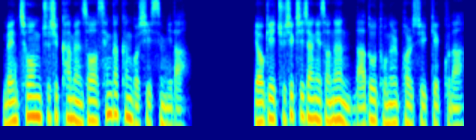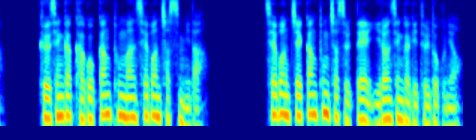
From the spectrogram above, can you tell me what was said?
맨 처음 주식하면서 생각한 것이 있습니다. 여기 주식시장에서는 나도 돈을 벌 수 있겠구나. 그 생각하고 깡통만 세 번 찼습니다. 세 번째 깡통 찼을 때 이런 생각이 들더군요.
